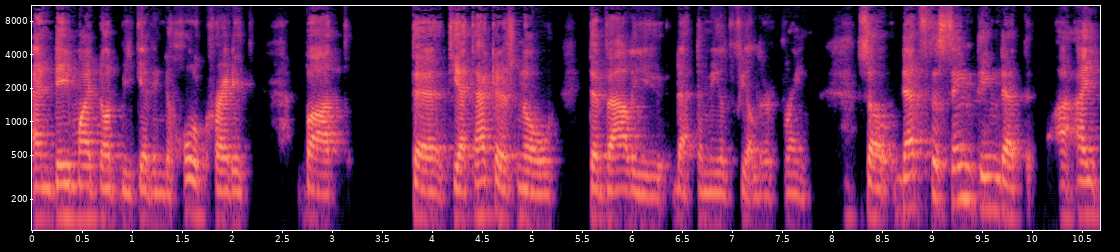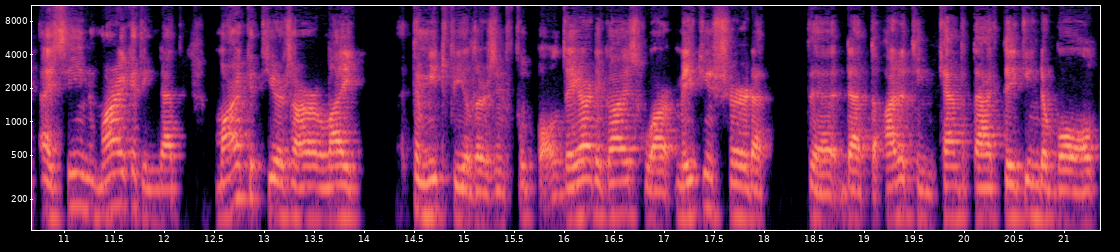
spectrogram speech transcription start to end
and they might not be getting the whole credit, but the, the attackers know the value that the midfielder bring. So that's the same thing that I, I see in marketing that marketeers are like the midfielders in football. They are the guys who are making sure that the, that the other team can't attack, taking the ball,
